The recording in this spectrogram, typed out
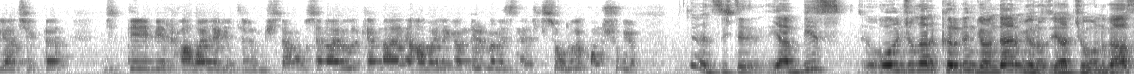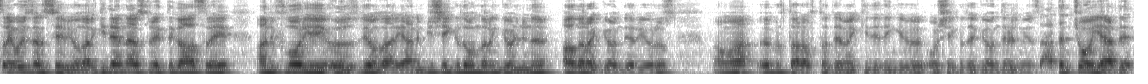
gerçekten ciddi bir havayla getirilmişti ama bu sene ayrılırken de aynı havayla gönderilmemesinin etkisi olduğu da konuşuluyor. Evet işte ya biz oyuncuları kırgın göndermiyoruz ya çoğunu. Galatasaray'ı o yüzden seviyorlar. Gidenler sürekli Galatasaray'ı hani Florya'yı özlüyorlar. Yani bir şekilde onların gönlünü alarak gönderiyoruz. Ama öbür tarafta demek ki dediğin gibi o şekilde gönderilmiyor. Zaten çoğu yerde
